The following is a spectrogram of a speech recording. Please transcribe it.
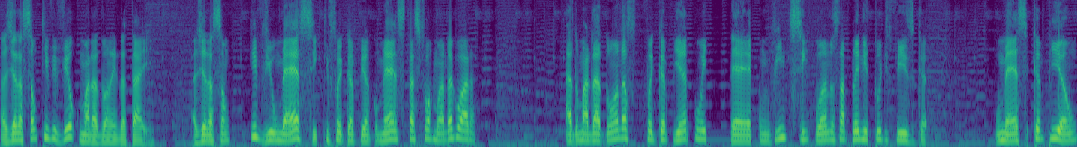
A geração que viveu com Maradona ainda está aí. A geração que viu Messi, que foi campeã com Messi, está se formando agora. A do Maradona foi campeã com, é, com 25 anos na plenitude física. O Messi campeão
